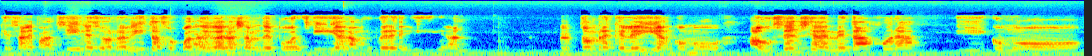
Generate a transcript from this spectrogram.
que sale fanzines o revistas, o cuando iba a la jam de poesía, las mujeres leían, los hombres que leían, como ausencia de metáfora y como,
